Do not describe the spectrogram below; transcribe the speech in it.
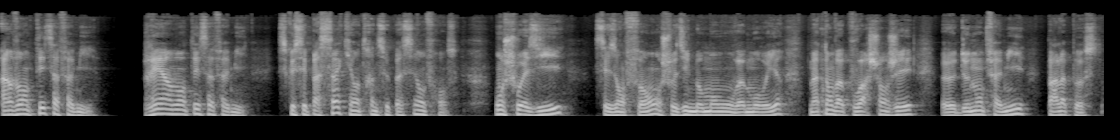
inventé sa famille, réinventé sa famille. Est-ce que c'est pas ça qui est en train de se passer en France? On choisit ses enfants, on choisit le moment où on va mourir. Maintenant, on va pouvoir changer de nom de famille par la poste.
